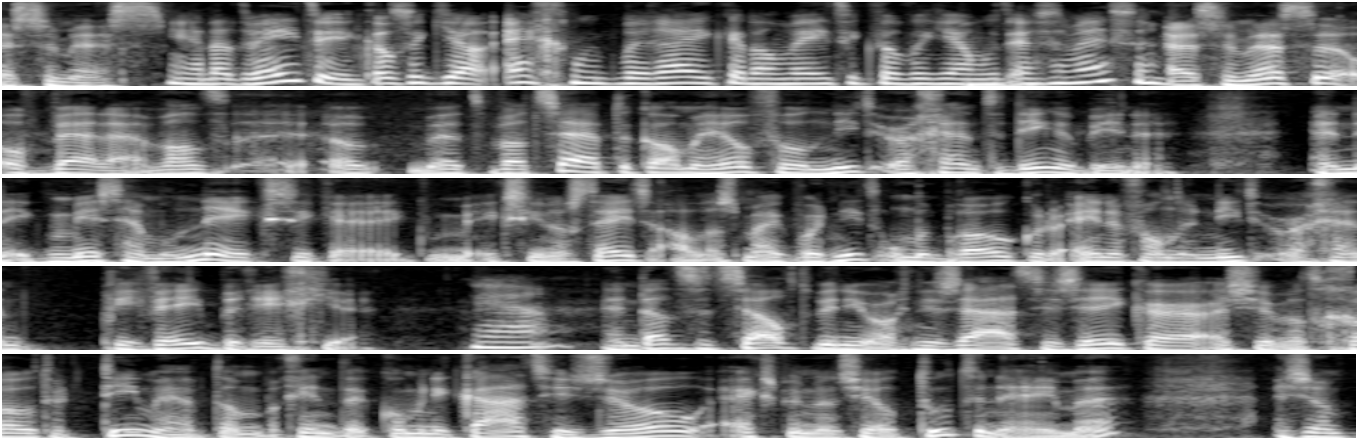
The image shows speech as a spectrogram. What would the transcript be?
sms. Ja, dat weet ik. Als ik jou echt moet bereiken, dan weet ik dat ik jou moet sms'en. Sms'en of bellen. Want eh, met WhatsApp er komen heel veel niet-urgente dingen binnen. En ik mis helemaal niks. Ik, eh, ik, ik zie nog steeds alles, maar ik word niet onderbroken door een of ander niet-urgent privéberichtje. Ja. En dat is hetzelfde binnen je organisatie. Zeker als je een wat groter team hebt, dan begint de communicatie zo exponentieel toe te nemen. Als je dan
